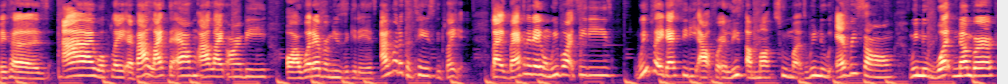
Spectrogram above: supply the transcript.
because I will play if I like the album, I like R&B or whatever music it is. I'm going to continuously play it. Like back in the day when we bought CDs, we played that CD out for at least a month, two months. We knew every song. We knew what number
